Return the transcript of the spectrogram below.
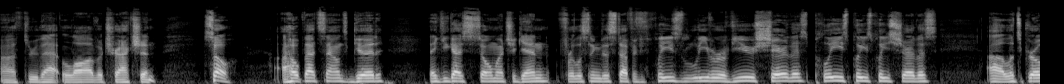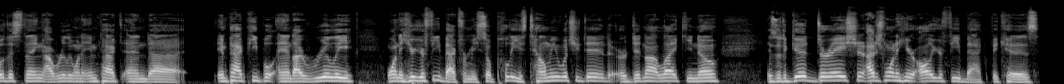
uh, through that law of attraction. So I hope that sounds good. Thank you guys so much again for listening to this stuff. If you please leave a review, share this, please, please, please share this. Uh, let's grow this thing. I really want to impact and uh, impact people, and I really want to hear your feedback from me. So please tell me what you did or did not like. You know, is it a good duration? I just want to hear all your feedback because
